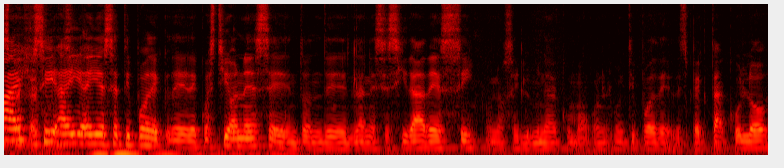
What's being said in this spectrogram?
hay, sí, hay, hay ese tipo de, de, cuestiones en donde la necesidad es, sí, no sé, iluminar como algún tipo de, espectáculo,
